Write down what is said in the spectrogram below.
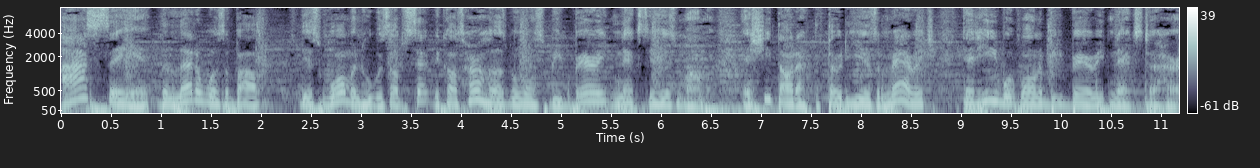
I said the letter was about this woman who was upset because her husband wants to be buried next to his mama. And she thought after 30 years of marriage that he would want to be buried next to her.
